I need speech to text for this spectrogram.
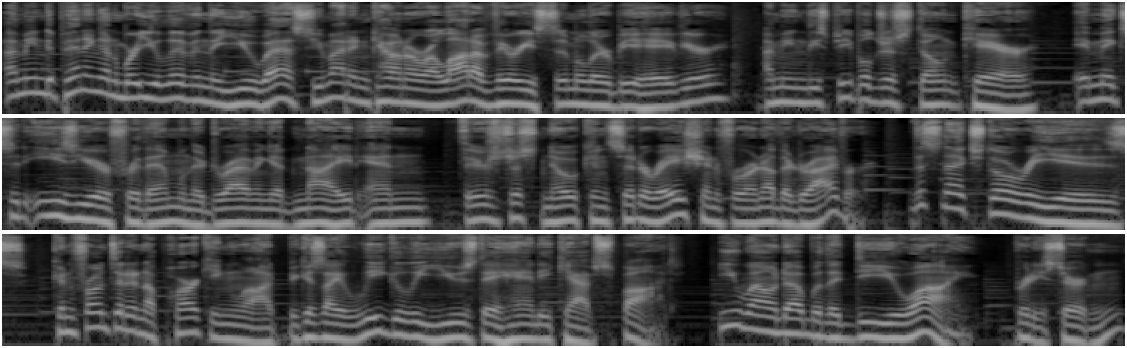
I mean, depending on where you live in the US, you might encounter a lot of very similar behavior. I mean, these people just don't care. It makes it easier for them when they're driving at night, and there's just no consideration for another driver. This next story is confronted in a parking lot because I legally used a handicap spot. He wound up with a DUI, pretty certain.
